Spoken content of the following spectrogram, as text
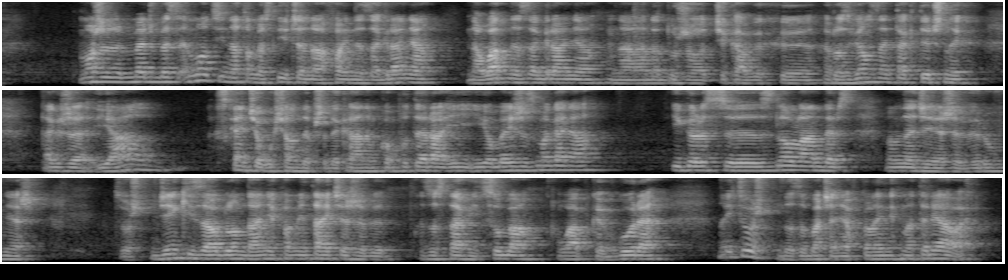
Może mecz bez emocji, natomiast liczę na fajne zagrania, na ładne zagrania, na, na dużo ciekawych y, rozwiązań taktycznych. Także ja z chęcią usiądę przed ekranem komputera i, i obejrzę zmagania Eagles y, z Lowlanders. Mam nadzieję, że Wy również. Cóż, dzięki za oglądanie. Pamiętajcie, żeby zostawić suba, łapkę w górę. No i cóż, do zobaczenia w kolejnych materiałach.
